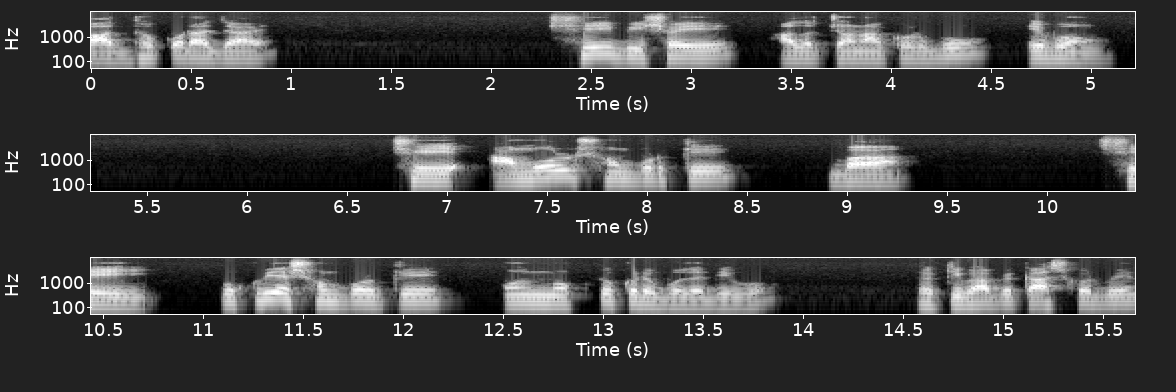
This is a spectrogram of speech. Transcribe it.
বাধ্য করা যায় সেই বিষয়ে আলোচনা করব এবং সেই আমল সম্পর্কে বা সেই প্রক্রিয়া সম্পর্কে উন্মুক্ত করে বলে দিব। তো কীভাবে কাজ করবেন?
